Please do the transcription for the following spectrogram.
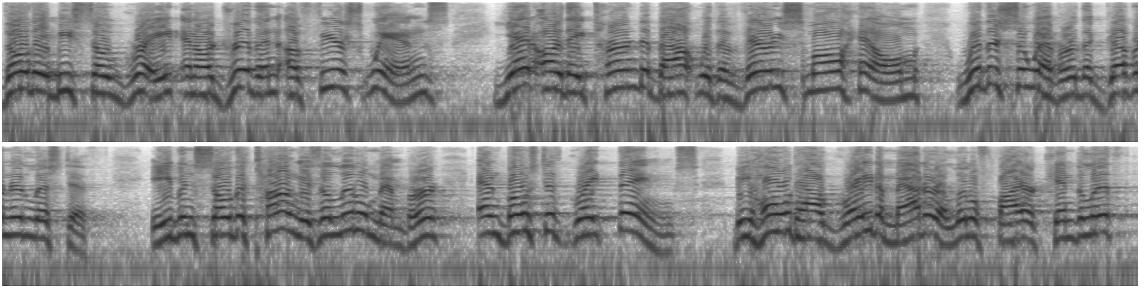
though they be so great and are driven of fierce winds, yet are they turned about with a very small helm, whithersoever the governor listeth. Even so the tongue is a little member, and boasteth great things. Behold, how great a matter a little fire kindleth,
